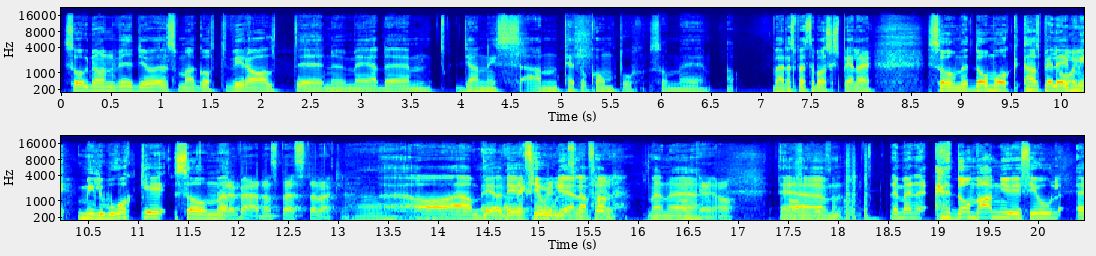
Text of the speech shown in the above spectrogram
såg någon video som har gått viralt eh, nu med eh, Giannis Antetokounmpo som är ja, världens bästa basketspelare. Som de åk, han spelar i Oj. Mi- Milwaukee som... Är det världens bästa verkligen? Ja, han blev det i Det kan vi fjol i alla fall. Men, eh, Okej, ja. Nej, men de vann ju i fjol, eh,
